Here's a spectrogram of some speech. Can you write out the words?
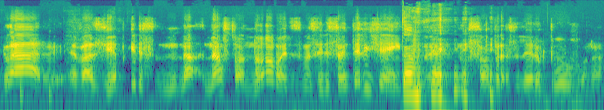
Claro, é vazia porque eles não, não só nômades, mas eles são inteligentes, Também. né? Não são brasileiro burro, né?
